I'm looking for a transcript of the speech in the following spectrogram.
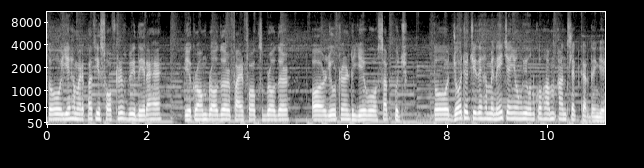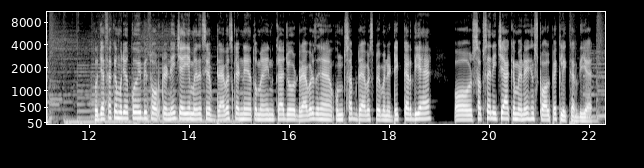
तो ये हमारे पास ये सॉफ्टवेयर भी दे रहा है। ये क्रोम ब्राउज़र फायरफॉक्स ब्राउज़र और यू ट्रेंड ये वो सब कुछ। तो जो जो चीज़ें हमें नहीं चाहिए होंगी, उनको हम अनसेलेक्ट कर देंगे। तो जैसा कि मुझे कोई भी सॉफ्टवेयर नहीं चाहिए, मैंने सिर्फ़ ड्राइवर्स करने हैं तो मैं इनका जो ड्राइवर्स हैं, उन सब ड्राइवर्स पे मैंने टिक कर दिया है। और सबसे नीचे आके मैंने इंस्टॉल पे क्लिक कर दिया है।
